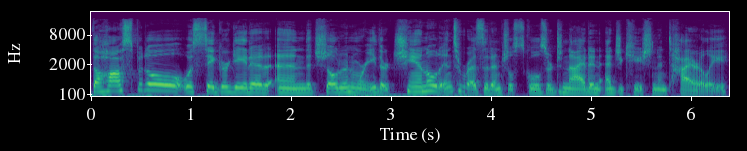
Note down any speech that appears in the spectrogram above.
The hospital was segregated, and the children were either channeled into residential schools or denied an education entirely.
